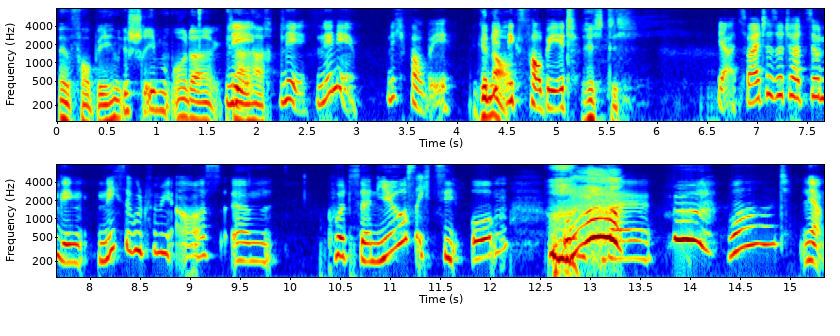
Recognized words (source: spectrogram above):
äh, VB hingeschrieben oder Nee, knallhart? nee, nee, nee, nicht VB. Genau. Nichts VB. Richtig. Ja, zweite Situation ging nicht so gut für mich aus. Ähm, kurze News, ich ziehe um. Und bei, what? Ja.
